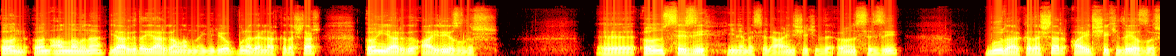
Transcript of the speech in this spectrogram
ön, ön anlamına, yargı da yargı anlamına geliyor. Bu nedenle arkadaşlar ön yargı ayrı yazılır. Ee, ön sezi yine mesela aynı şekilde ön sezi. Bu da arkadaşlar ayrı şekilde yazılır.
